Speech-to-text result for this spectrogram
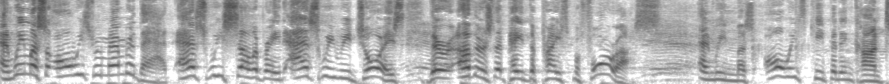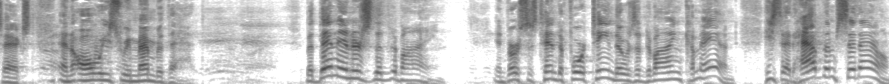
And we must always remember that as we celebrate, as we rejoice, there are others that paid the price before us and we must always keep it in context and always remember that. But then enters the divine. In verses 10 to 14, there was a divine command. He said, Have them sit down,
